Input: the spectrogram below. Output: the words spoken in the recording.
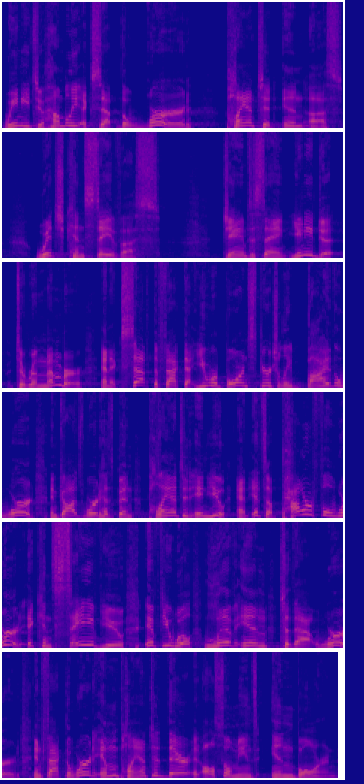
We need to humbly accept the word planted in us, which can save us. James is saying, You need to to remember and accept the fact that you were born spiritually by the Word, and God's Word has been planted in you. And it's a powerful Word. It can save you if you will live into that Word. In fact, the word implanted there, it also means inborn.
